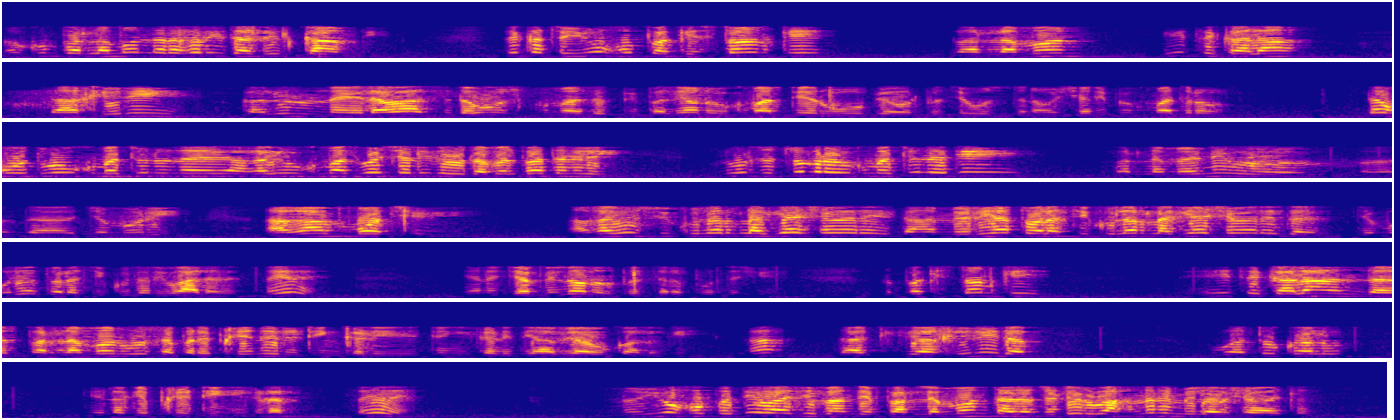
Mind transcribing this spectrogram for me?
نو کوم پارلمان نه راغلی دا ډېر کم دي ځکه چې یو خو پاکستان کې پارلمان هېڅ کله د اخري کلونو نه علاوه چې د اوس کومه د پیپلیانو حکومت تېر و بیا ورپسې اوس د نواز شریف حکومت را دغو دوو حکومتونو نه هغه یو حکومت وچلېد او د بل پته نه لګي نور چې څومره حکومتونه دي پارلماني و د جمهوري هغه مات شوي دي هغه یو سیکولر لګیا شوی دی د امریت والا سیکولر لګیا شوی دی د جمهوریت والا سیکولر والا دی صحیح دی یعنې جرنیلان ورپسې سره پورته شوي نو پاکستان کې هېڅ کلان د پارلمان اوسه پرې پښې نه دي ټینګ کړي ټینګې کړي دي اویاو کالو کې د اخري د وتو کالو یې لږې پښې ټینګې کړل صحیح دی نو یو خو په دې واجب باندې پارلمان ته داسې ډېر وخت نه دی میلاو شوی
